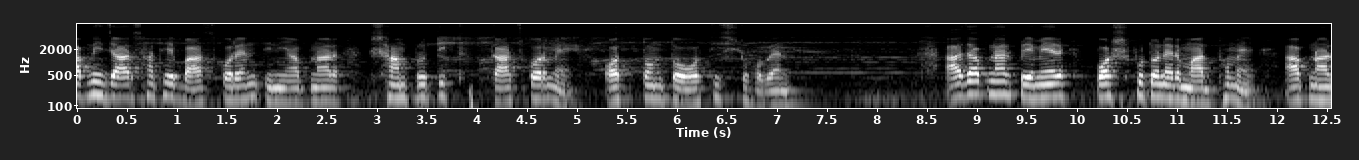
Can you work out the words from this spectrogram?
আপনি যার সাথে বাস করেন, তিনি আপনার সাম্প্রতিক কাজকর্মে অত্যন্ত অতিষ্ঠ হবেন। আজ আপনার প্রেমের প্রস্ফুটনের মাধ্যমে আপনার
